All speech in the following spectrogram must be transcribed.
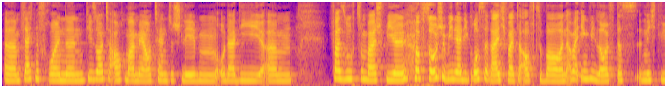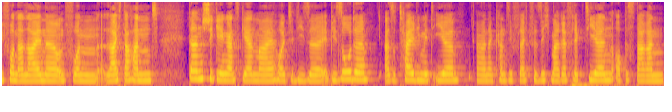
äh, vielleicht eine Freundin, die sollte auch mal mehr authentisch leben oder die ähm, versucht zum Beispiel auf Social Media die große Reichweite aufzubauen, aber irgendwie läuft das nicht wie von alleine und von leichter Hand, dann schicke ihr ganz gern mal heute diese Episode, also teil die mit ihr, äh, dann kann sie vielleicht für sich mal reflektieren, ob es daran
